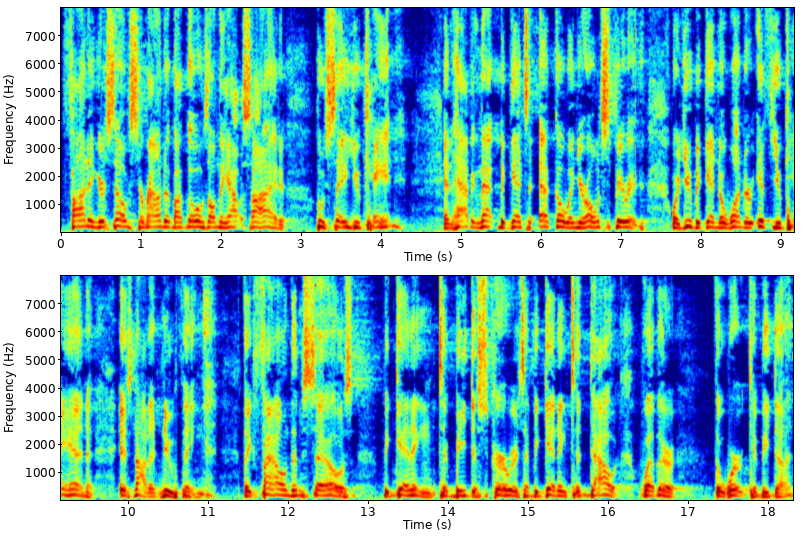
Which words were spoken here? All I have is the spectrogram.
Finding yourself surrounded by those on the outside who say you can't and having that begin to echo in your own spirit where you begin to wonder if you can is not a new thing. They found themselves beginning to be discouraged and beginning to doubt whether the work can be done.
